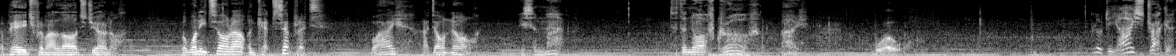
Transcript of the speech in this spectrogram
A page from our Lord's journal. But one he tore out and kept separate. Why? I don't know. It's a map. To the North Grove. Aye. Whoa. Bloody ice dragon.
